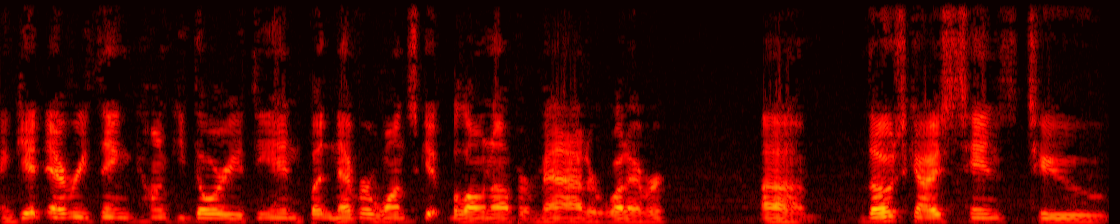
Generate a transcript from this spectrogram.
and get everything hunky dory at the end, but never once get blown up or mad or whatever. Um, those guys tend to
